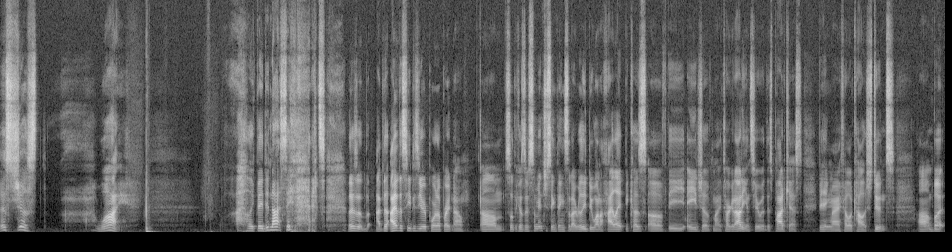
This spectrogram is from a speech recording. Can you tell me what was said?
it's just why? Like they did not say that. There's a I have the CDC report up right now. Um, so because there's some interesting things that I really do want to highlight because of the age of my target audience here with this podcast being my fellow college students. Um, but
